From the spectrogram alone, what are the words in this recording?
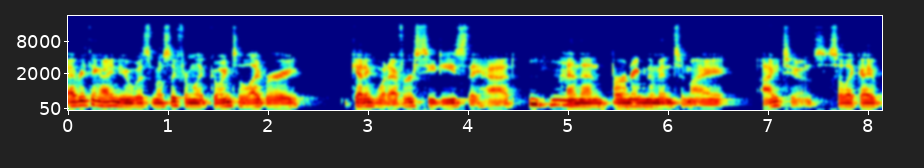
everything i knew was mostly from like going to the library getting whatever cds they had Mhm. and then burning them into my itunes so like i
